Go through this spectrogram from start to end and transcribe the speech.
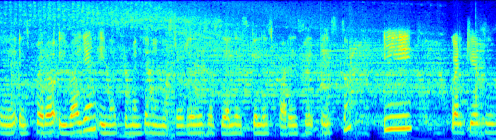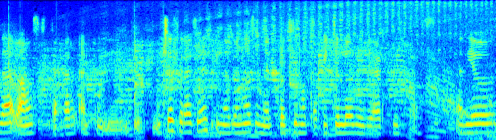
eh, espero y vayan y nos comenten en nuestras redes sociales qué les parece esto. Y Cualquier duda, vamos a estar al pendiente. Muchas gracias y nos vemos en el próximo capítulo de The Artistas. Adiós.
